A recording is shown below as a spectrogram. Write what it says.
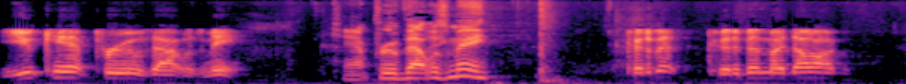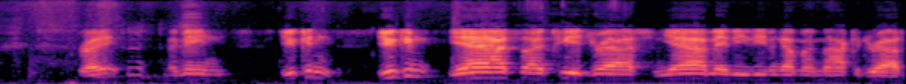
you can't prove that was me. Can't prove that was me. Could have been could have been my dog. Right? I mean, you can you can yeah, it's IP address and yeah, maybe you've even got my MAC address,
